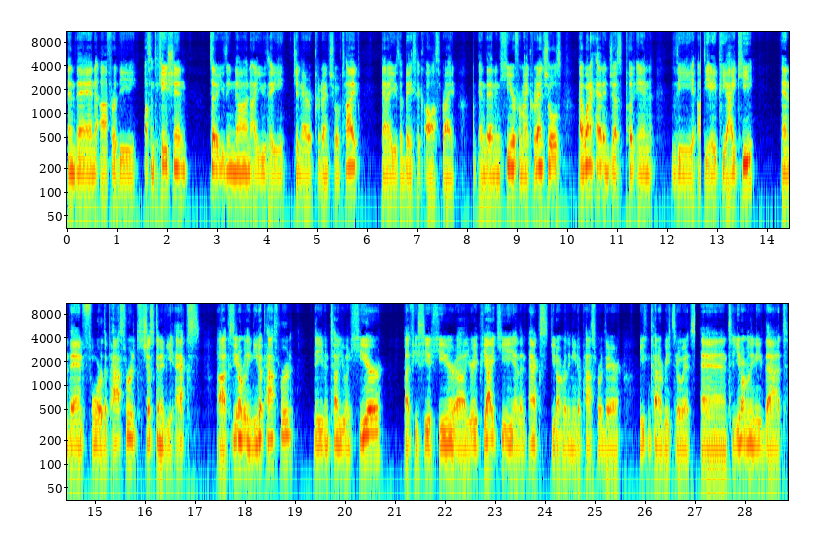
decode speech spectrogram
And then uh, for the authentication, instead of using none, I use a generic credential type and I use a basic auth, right? And then in here for my credentials, I went ahead and just put in the uh, the API key. And then for the password, it's just going to be X because uh, you don't really need a password. They even tell you in here, uh, if you see it here, uh, your API key and then X, you don't really need a password there. You can kind of read through it. And so you don't really need that.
